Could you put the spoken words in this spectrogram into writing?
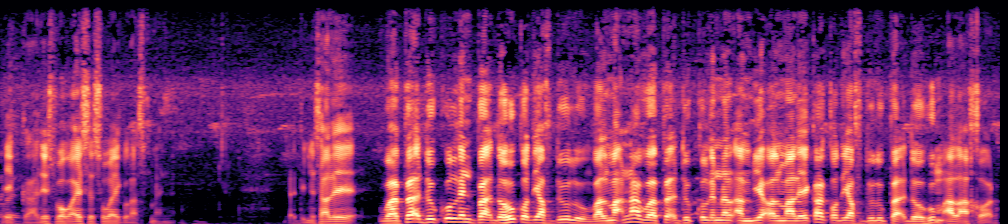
Ika, jadi pokoknya sesuai kelas mana. Jadi misalnya wa ba'du kullin ba'dahu qad yafdulu wal makna wa ba'du kullin al anbiya wal malaika qad yafdulu ba'dahum al akhar.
